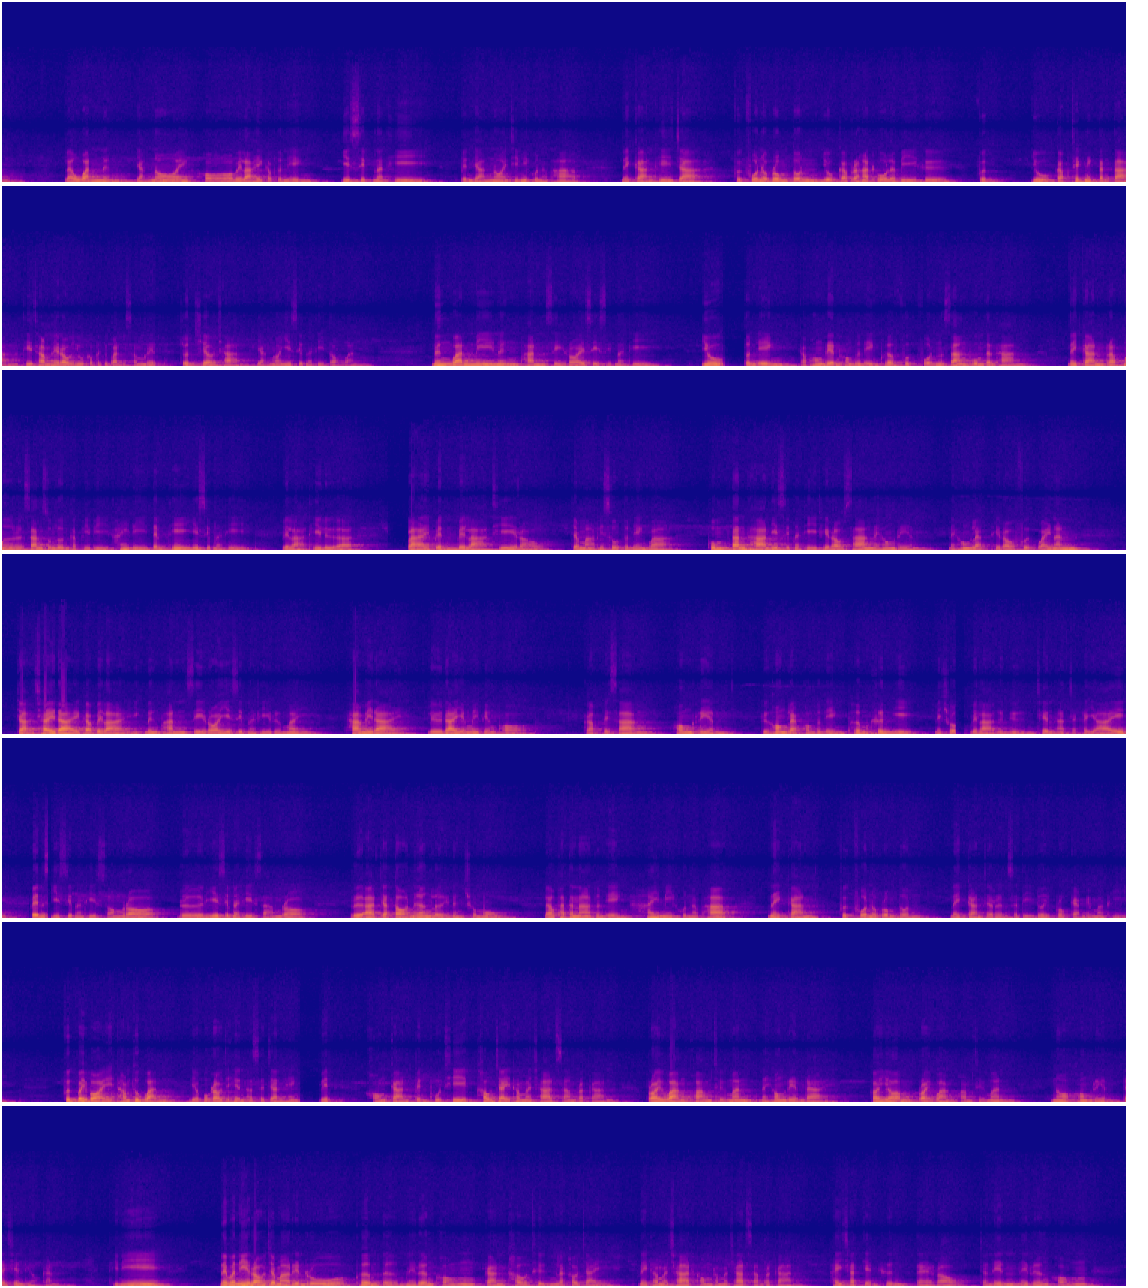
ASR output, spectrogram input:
แล้ววันหนึ่งอย่างน้อยขอเวลาให้กับตนเอง 20 นาที เป็นอย่างน้อยที่มีคุณภาพ ในการที่จะฝึกฝนอบรมตนอยู่กับรหัส O และ B คือฝึกอยู่กับเทคนิคต่างๆ ที่ทำให้เราอยู่กับปัจจุบันสำเร็จจนเชี่ยวชาญอย่างน้อย 20 นาทีต่อวันหนึ่งวันมี 1,440 นาที อยู่ ตนเองกับห้องเรียนของตนเองเพื่อฝึกฝนสร้างภูมิต้านทาน ในการรับมือหรือสร้างสมดุลกับพีพีให้ดีเต็มที่ 20 นาที เวลาที่เหลือกลายเป็นเวลาที่เราจะมาพิสูจน์ตนเองว่า ภูมิต้านทาน 20 นาทีที่เราสร้างในห้องเรียน ในห้องแลบที่เราฝึกไว้นั้น จะใช้ได้กับเวลาอีก 1,420 นาทีหรือไม่ ถ้าไม่ได้ หรือได้ยังไม่เพียงพอกลับไปสร้างห้องเรียน รือห้องแลบของตนเองเพิ่มขึ้นอีกในช่วงเวลาอื่นๆ เช่นอาจจะขยายเป็น 20 นาที 2 รอบ หรือ 20 นาที 3 รอบ หรืออาจจะต่อเนื่องเลย 1 ชั่วโมง แล้วพัฒนาตนเองให้มีคุณภาพ ในการฝึกฝนอบรมตน ในการเจริญสติด้วยโปรแกรม MRP ฝึกบ่อยๆทำทุกวัน เดี๋ยวพวกเราจะเห็นอัศจรรย์แห่งชีวิตของการเป็นผู้ที่เข้าใจธรรมชาติสามประการ ปล่อยวางความถือมั่นในห้องเรียนได้ ก็ย่อมปล่อยวางความถือมั่น นอกห้องเรียนได้เช่นเดียวกัน ทีนี้ในวันนี้เราจะมาเรียนรู้เพิ่มเติมในเรื่องของการเข้าถึงและเข้าใจในธรรมชาติของธรรมชาติสามประการ ให้ชัดเจนขึ้น แต่เราจะเน้นในเรื่องของ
